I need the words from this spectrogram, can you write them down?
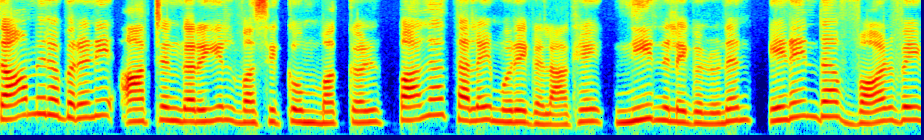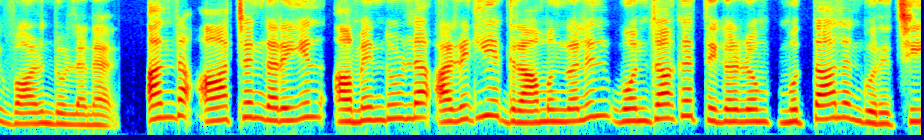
தாமிரபரணி ஆற்றங்கரையில் வசிக்கும் மக்கள் பல தலைமுறைகளாக நீர்நிலைகளுடன் இணைந்த வாழ்வை வாழ்ந்துள்ளனர். அந்த ஆற்றங்கரையில் அமைந்துள்ள அழகிய கிராமங்களில் ஒன்றாக திகழும் முத்தாலங்குறிச்சி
